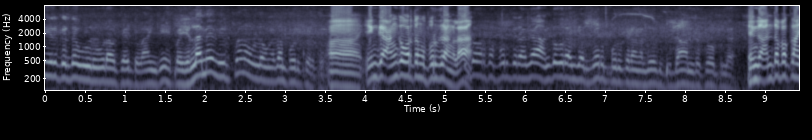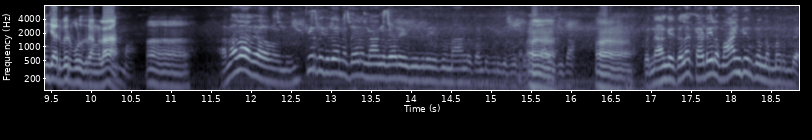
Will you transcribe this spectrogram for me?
இருக்கிறத வீடு வீடாக கேட்டு வாங்கி இப்போ எல்லாமே விற்பனை உள்ளவங்க தான் பொறுக்கிறது. எங்கே அங்கே ஒருத்தவங்க பொறுக்குறாங்களா? அங்கே ஒருத்தர் பொறுக்கிறாங்க அங்கே ஒரு அஞ்சாறு பேர் பொறுக்கிறாங்க லேடிஸ் தான் அந்த தோப்பில் எங்கே அந்த பக்கம் அஞ்சாறு பேர் பொறுக்குறாங்களா? ஆமாம். அதனால் அதை விற்கிறதுக்கு தான் என்ன தவிர நாங்கள் வேறு இது இதில் எதுவும் நாங்கள் கண்டுபிடிக்க போகிறோம் தான். இப்போ நாங்கள் இதெல்லாம் கடையில் வாங்கியிருக்கோம் அந்த மருந்தை.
